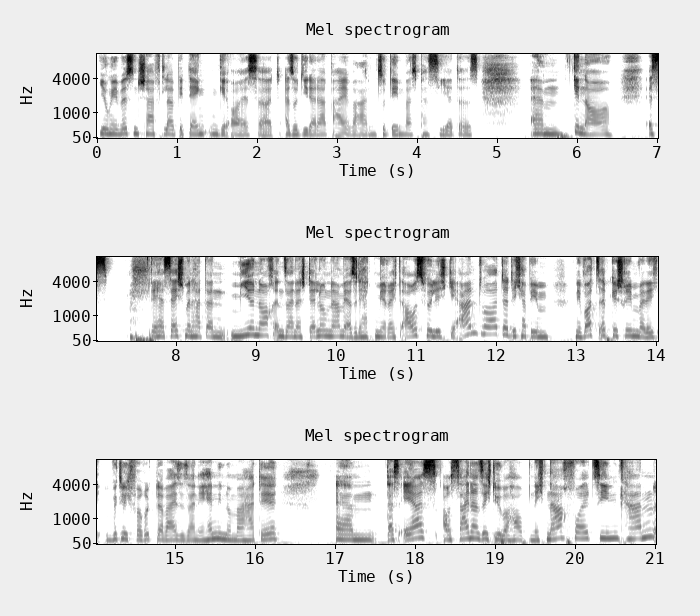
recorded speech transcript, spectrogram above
junge Wissenschaftler Bedenken geäußert, also die da dabei waren zu dem, was passiert ist. Ähm, genau. Es der Herr Sechman hat dann mir noch in seiner Stellungnahme, also der hat mir recht ausführlich geantwortet. Ich habe ihm eine WhatsApp geschrieben, weil ich wirklich verrückterweise seine Handynummer hatte, ähm, dass er es aus seiner Sicht überhaupt nicht nachvollziehen kann,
